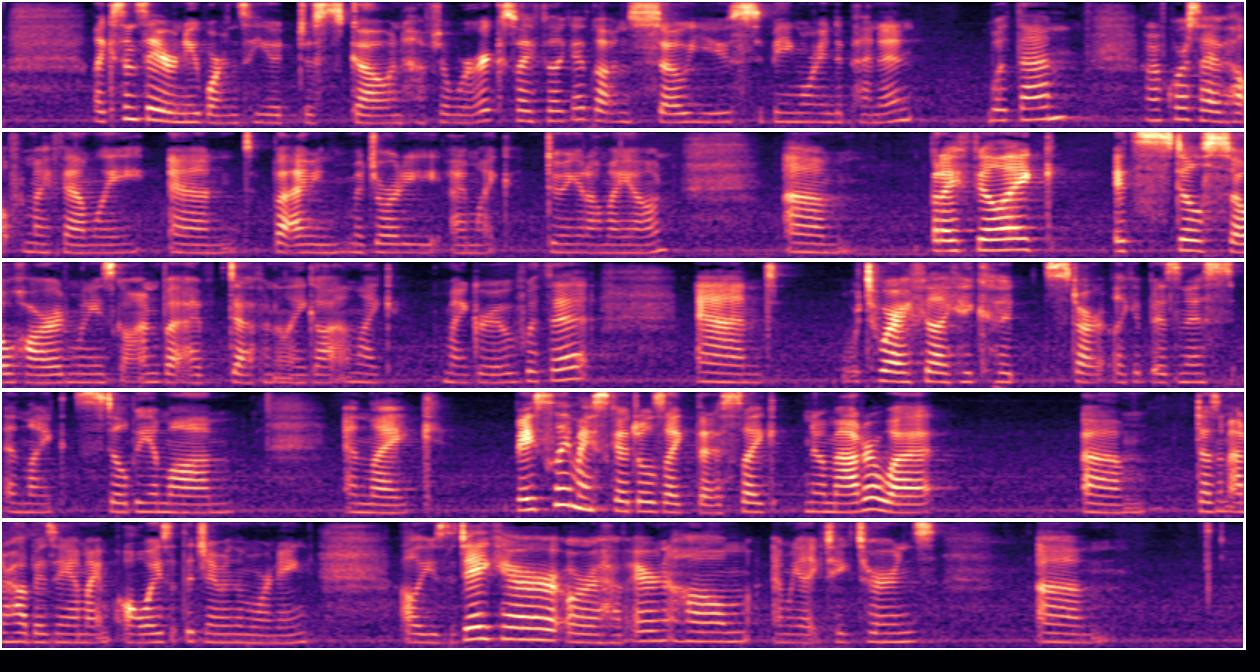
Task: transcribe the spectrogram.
Like since they were newborns, he would just go and have to work. So I feel like I've gotten so used to being more independent with them. And of course, I have help from my family, and but I mean, majority I'm like doing it on my own. Um, but I feel like it's still so hard when he's gone. But I've definitely gotten like my groove with it, and to where I feel like I could start like a business and like still be a mom and like basically my schedule's like this. Like no matter what, um, doesn't matter how busy I am, I'm always at the gym in the morning. I'll use the daycare or I have Aaron at home and we like take turns. Um,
